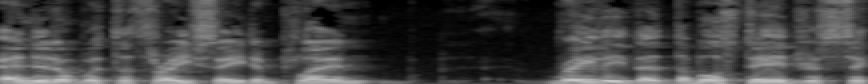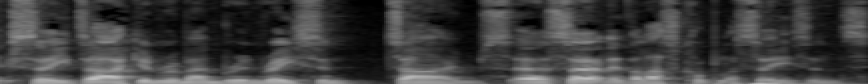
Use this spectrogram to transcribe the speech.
ended up with the three seed and playing really the, the most dangerous six seeds I can remember in recent times, uh, certainly the last couple of seasons.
